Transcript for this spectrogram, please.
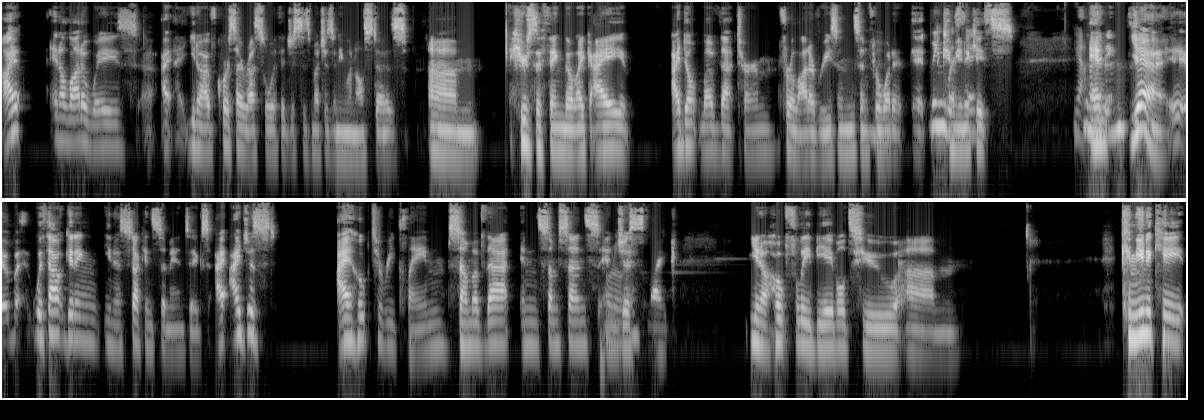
I, in a lot of ways, I, I- you know, of course, I wrestle with it just as much as anyone else does. Um, here's the thing, though, like I, I don't love that term for a lot of reasons and for Mhm. what it, it communicates. Yeah. And yeah, it, without getting you know stuck in semantics, I, I just I hope to reclaim some of that in some sense, and just like you know, hopefully be able to um, communicate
